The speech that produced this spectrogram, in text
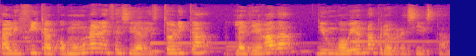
califica como una necesidad histórica la llegada de un gobierno progresista.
